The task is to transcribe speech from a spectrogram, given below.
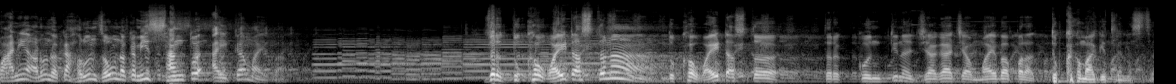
पाणी आणू नका हरून जाऊ नका. मी सांगतोय ऐका मायबा. जर दुःख वाईट असतं ना दुःख वाईट असतं तर कोणतीनं जगाच्या मायबापाला दुःख मागितलं नसतं.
